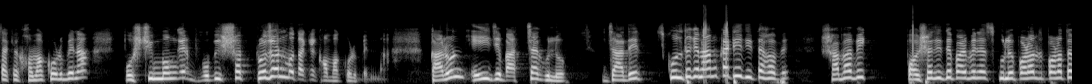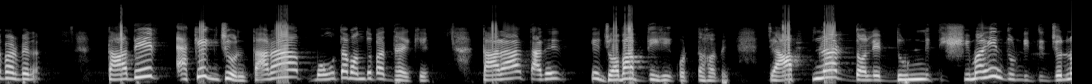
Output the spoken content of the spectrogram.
তাকে ক্ষমা করবে না, পশ্চিমবঙ্গের ভবিষ্যৎ প্রজন্ম তাকে ক্ষমা করবেন না। কারণ এই যে বাচ্চাগুলো, যাদের স্কুল থেকে নাম কাটিয়ে দিতে হবে, স্বাভাবিক পয়সা দিতে পারবে না, স্কুলে পড়া, পড়াতে পারবে না। তাদের এক একজন তারা মমতা বন্দ্যোপাধ্যায়কে তারা তাদেরকে জবাবদিহি করতে হবে যে আপনার দলের দুর্নীতি সীমাহীন দুর্নীতির জন্য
